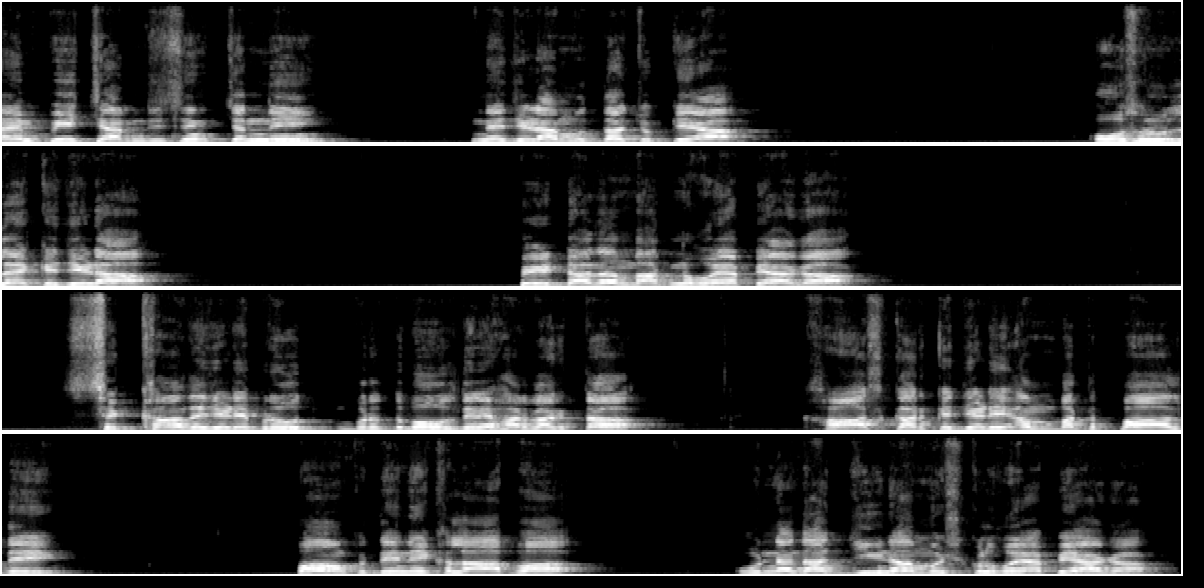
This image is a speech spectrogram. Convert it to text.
ਐਮਪੀ ਚਰਨਜੀਤ ਸਿੰਘ ਚੰਨੀ ਨੇ ਜਿਹੜਾ ਮੁੱਦਾ ਚੁੱਕਿਆ ਉਸ ਨੂੰ ਲੈ ਕੇ ਜਿਹੜਾ ਭੇਡਾਂ ਦਾ ਮਰਨ ਹੋਇਆ ਪਿਆਗਾ, ਸਿੱਖਾਂ ਦੇ ਜਿਹੜੇ ਵਿਰੋਧ, ਵਿਰੁੱਧ ਬੋਲਦੇ ਨੇ ਹਰ ਵਕਤ, ਖਾਸ ਕਰਕੇ ਜਿਹੜੇ ਅੰਮ੍ਰਿਤਪਾਲ ਦੇ ਭੌਂਕਦੇ ਨੇ ਖਿਲਾਫ, ਉਹਨਾਂ ਦਾ ਜੀਣਾ ਮੁਸ਼ਕਲ ਹੋਇਆ ਪਿਆਗਾ।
